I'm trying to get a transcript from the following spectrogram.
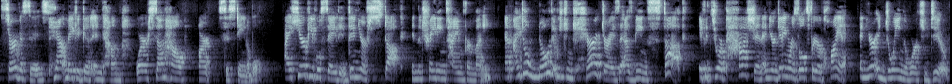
services can't make a good income or somehow aren't sustainable. I hear people say that then you're stuck in the trading time for money. And I don't know that we can characterize it as being stuck if it's your passion and you're getting results for your client and you're enjoying the work you do.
